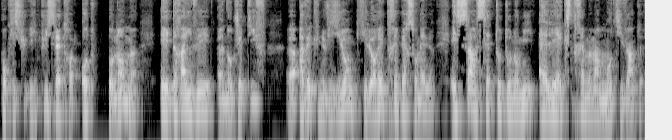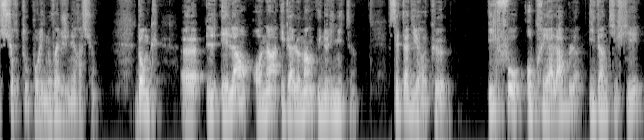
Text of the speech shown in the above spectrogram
pour qu'ils puissent être autonomes et driver un objectif euh, avec une vision qui leur est très personnelle. Et ça, cette autonomie, elle est extrêmement motivante, surtout pour les nouvelles générations. Donc, euh, et là, on a également une limite. C'est-à-dire que il faut au préalable identifier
